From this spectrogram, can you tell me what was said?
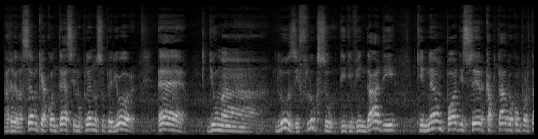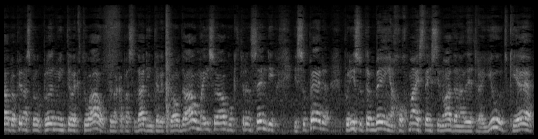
a revelação que acontece no plano superior é de uma luz e fluxo de divindade que não pode ser captado ou comportado apenas pelo plano intelectual, pela capacidade intelectual da alma, isso é algo que transcende e supera. Por isso também a Chokhmah está insinuada na letra Yud, que é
